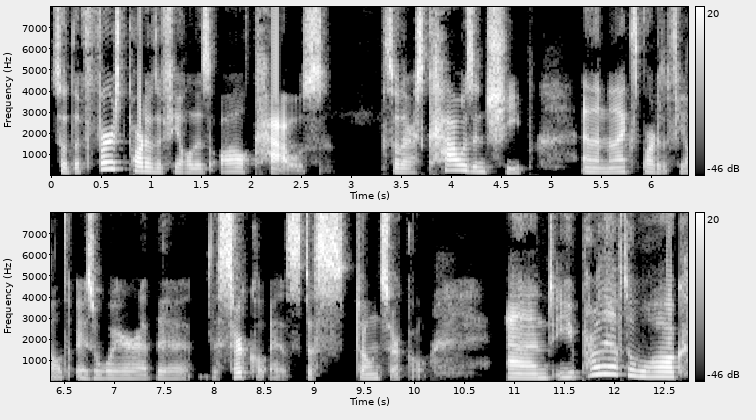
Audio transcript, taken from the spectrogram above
So the first part of the field is all cows. So there's cows and sheep, and then the next part of the field is where the the circle is, the stone circle. And you probably have to walk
